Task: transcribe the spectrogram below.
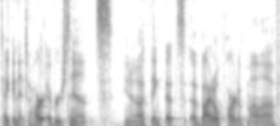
taken it to heart ever since. You know, I think that's a vital part of my life.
